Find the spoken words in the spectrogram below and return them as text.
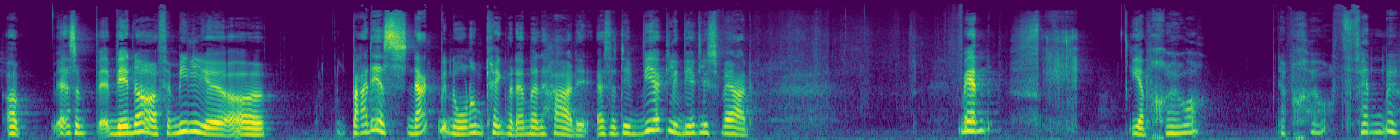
og, altså, venner og familie, og bare det at snakke med nogen omkring, hvordan man har det. Altså, det er virkelig, virkelig svært. Men jeg prøver. Jeg prøver fandme.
